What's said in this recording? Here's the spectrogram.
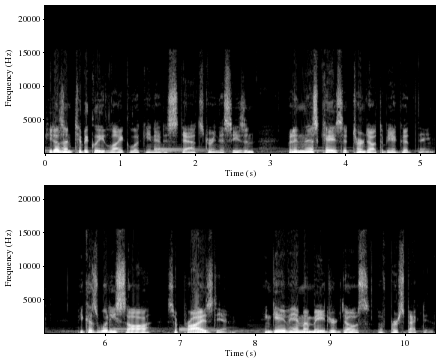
He doesn't typically like looking at his stats during the season, but in this case it turned out to be a good thing, because what he saw surprised him and gave him a major dose of perspective.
